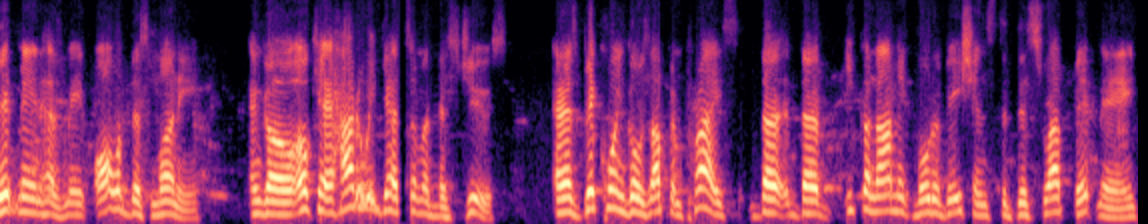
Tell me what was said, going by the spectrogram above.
Bitmain has made all of this money and go, okay, how do we get some of this juice? And as Bitcoin goes up in price, the, the economic motivations to disrupt Bitmain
